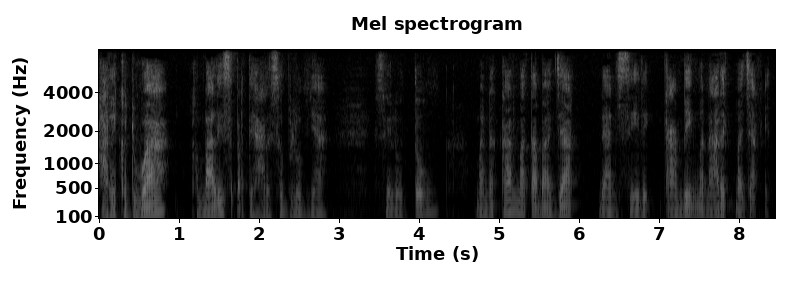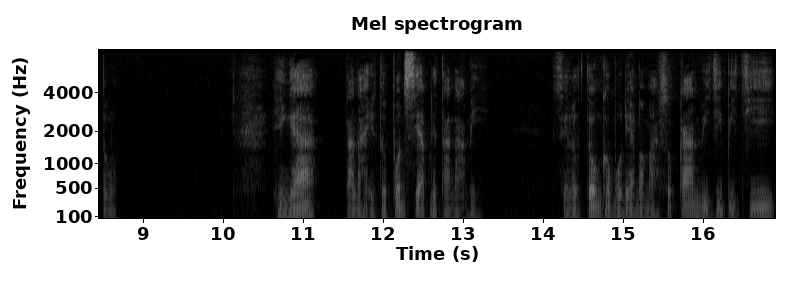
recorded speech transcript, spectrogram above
Hari kedua kembali seperti hari sebelumnya. Si lutung menekan mata bajak dan si kambing menarik bajak itu. Hingga tanah itu pun siap ditanami. Si lutung kemudian memasukkan biji-biji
